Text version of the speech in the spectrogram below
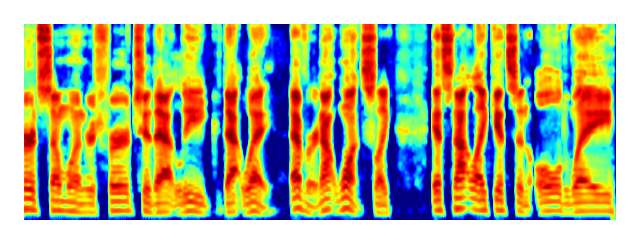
heard someone refer to that league that way ever not once like it's not like it's an old way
